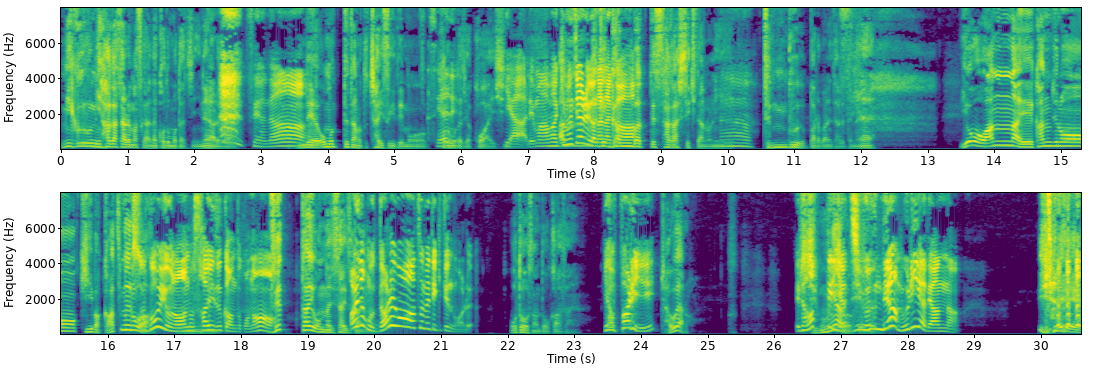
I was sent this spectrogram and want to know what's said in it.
身ぐるみ剥がされますからね、子供たちにね、あれは。そやなで、思ってたのとちゃいすぎて、もう、子供たちが怖いし。いや、あれまあまあ気持ち悪いよな、なんあんだけ頑張か。って探してきたのに、うん全部バラバラにされてね。よう、あんなええ感じの木ばっか集めるすわ。ごいよな、あのサイズ感とかな。絶対同じサイズ感やあれでも誰が集めてきてんのあれ？お父さんとお母さんや。やっぱり？ちゃうやろ。え、だって、いや、自分では無理やで、あんなん。いやいや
